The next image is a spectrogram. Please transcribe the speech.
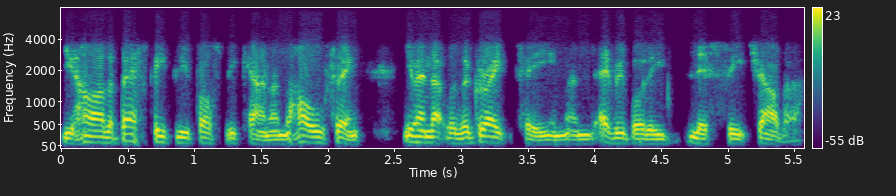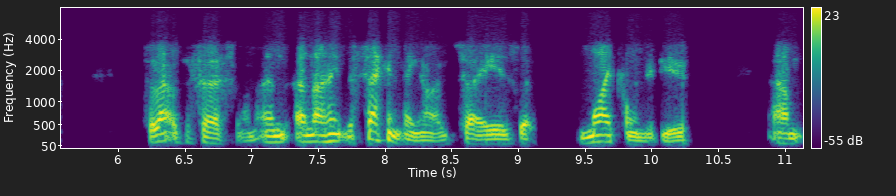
You hire the best people you possibly can, and the whole thing, you end up with a great team and everybody lifts each other. So that was the first one. And, and I think the second thing I would say is that my point of view, um,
